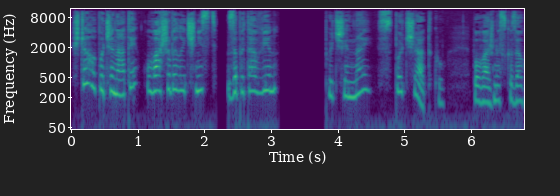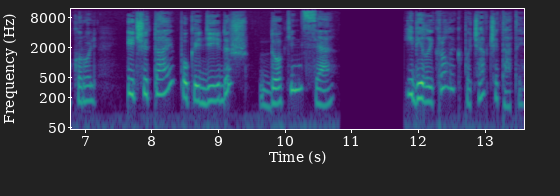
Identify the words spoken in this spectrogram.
З чого починати, ваша величність? запитав він. Починай спочатку, поважно сказав король, і читай, поки дійдеш до кінця. І білий кролик почав читати.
